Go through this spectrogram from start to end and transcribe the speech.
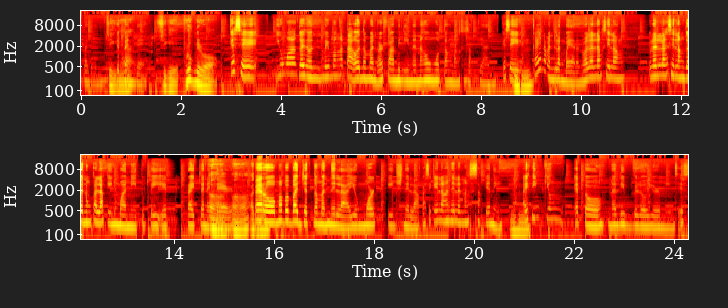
pa din. Sige nga. Depende. Sige, prove me wrong. Kasi, yung mga ganun, may mga tao naman or family na nangungutang ng sasakyan. Kasi Mhm. kaya naman nilang bayaran. Wala lang silang wala lang silang ganung kalaking money to pay it right then and Aha, there. agree. Pero mababudget naman nila yung mortgage nila kasi kailangan nila ng sasakyan eh. Mhm. I think yung eto na live below your means is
